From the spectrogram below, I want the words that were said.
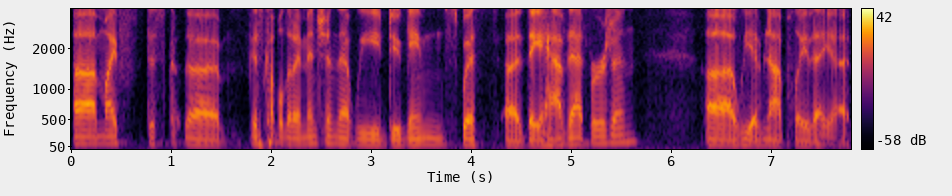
Uh, my this uh, this couple that I mentioned that we do games with, uh, they have that version. Uh, we have not played that yet,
